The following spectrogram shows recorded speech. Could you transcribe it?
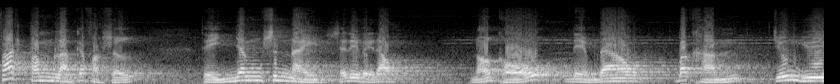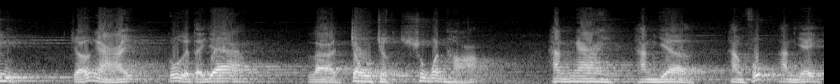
phát tâm làm các phật sự thì nhân sinh này sẽ đi về đâu? Nỗi khổ, niềm đau, bất hạnh, chướng duyên, trở ngại của người tại gia là trầu trực xung quanh họ. Hàng ngày, hàng giờ, hàng phút, hàng giây.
